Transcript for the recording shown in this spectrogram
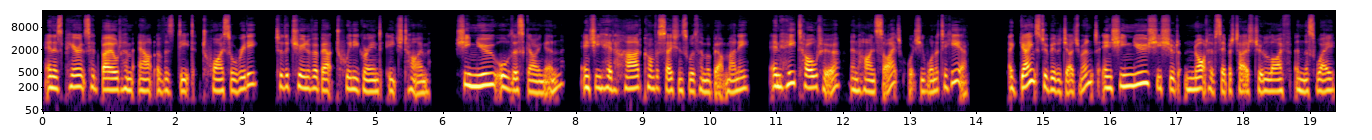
and his parents had bailed him out of his debt twice already, to the tune of about 20 grand each time. She knew all this going in, and she had hard conversations with him about money, and he told her, in hindsight, what she wanted to hear. Against her better judgment, and she knew she should not have sabotaged her life in this way,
